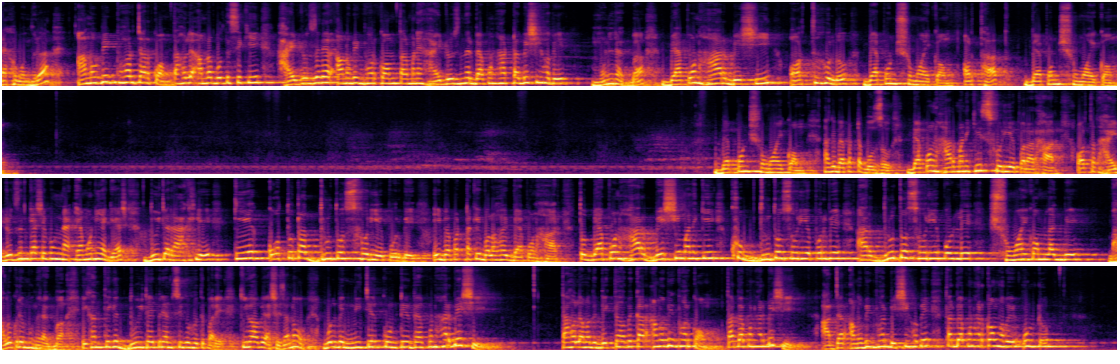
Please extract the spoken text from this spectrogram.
দেখো বন্ধুরা, আণবিক ভর যার কম, তাহলে আমরা বলতেছি কি, হাইড্রোজেনের আণবিক ভর কম, তার মানে হাইড্রোজেনের ব্যাপন হারটা বেশি হবে। মনে রাখবা, ব্যাপন হার বেশি অর্থ হলো ব্যাপন সময় কম, অর্থাৎ ব্যাপন সময় কম। ব্যাপন সময় কম। আগে ব্যাপারটা বোঝো। ব্যাপন হার মানে কি? ছড়িয়ে পড়ার হার। অর্থাৎ হাইড্রোজেন গ্যাস এবং না অ্যামোনিয়া গ্যাস দুইটা রাখলে কে কতটা দ্রুত ছড়িয়ে পড়বে? এই ব্যাপারটাকে বলা হয় ব্যাপন হার। তো ব্যাপন হার বেশি মানে কি? খুব দ্রুত ছড়িয়ে পড়বে আর দ্রুত ছড়িয়ে পড়লে সময় কম লাগবে। ভালো করে মনে রাখবা। এখান থেকে দুই টাইপের এমসিকিউ হতে পারে। কীভাবে আসে জানো? বলবে নিচের কোনটির ব্যাপন হার বেশি? তাহলে আমাদের দেখতে হবে কার আণবিক ভর কম, তার ব্যাপন হার বেশি। আর যার আণবিক ভর বেশি হবে, তার ব্যাপন হার কম হবে, উল্টো।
